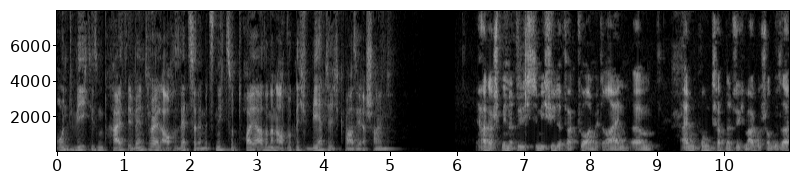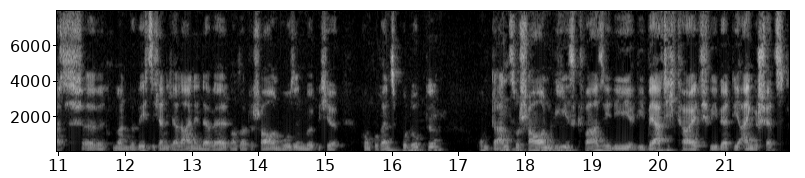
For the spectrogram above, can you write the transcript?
und wie ich diesen Preis eventuell auch setze, damit es nicht zu teuer, sondern auch wirklich wertig quasi erscheint? Ja, da spielen natürlich ziemlich viele Faktoren mit rein. Ähm, einen Punkt hat natürlich Marco schon gesagt, äh, man bewegt sich ja nicht alleine in der Welt. Man sollte schauen, wo sind mögliche Konkurrenzprodukte und dann zu schauen, wie ist quasi die, die Wertigkeit, wie wird die eingeschätzt.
